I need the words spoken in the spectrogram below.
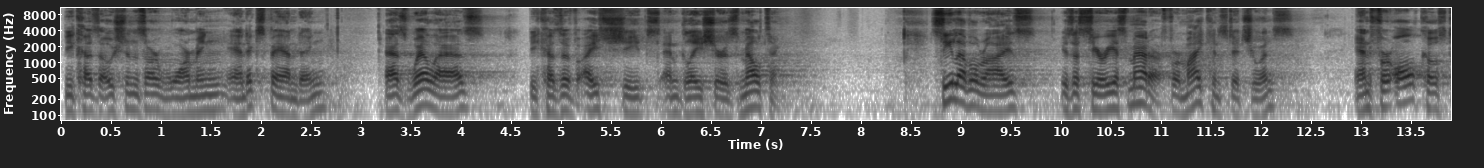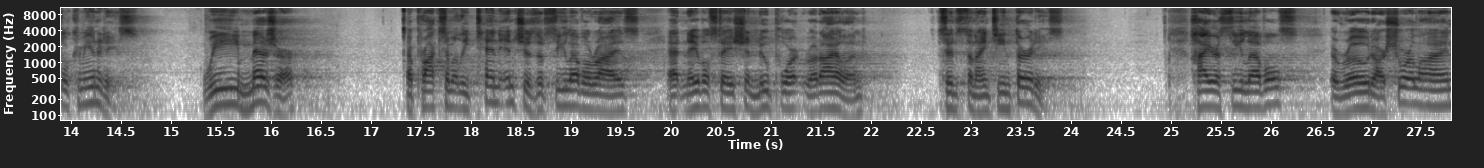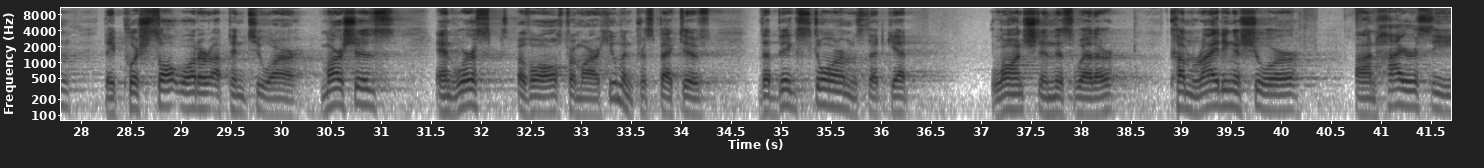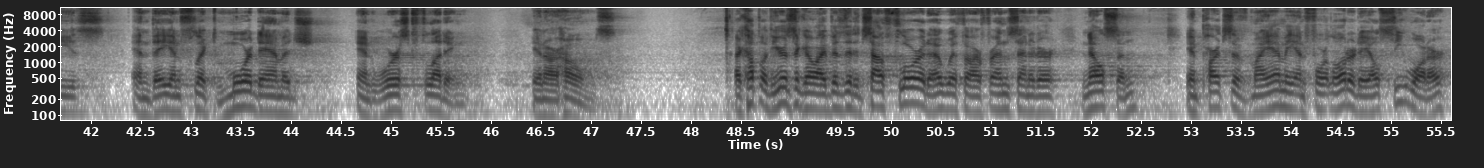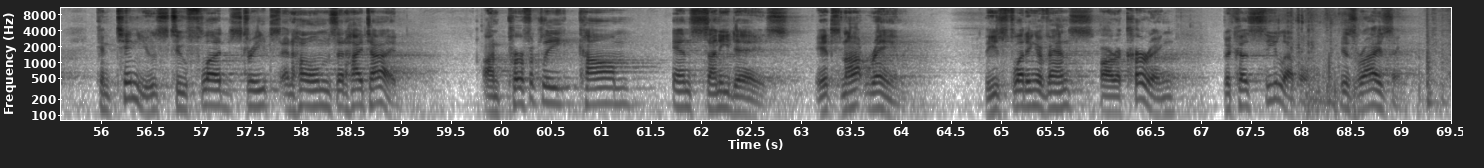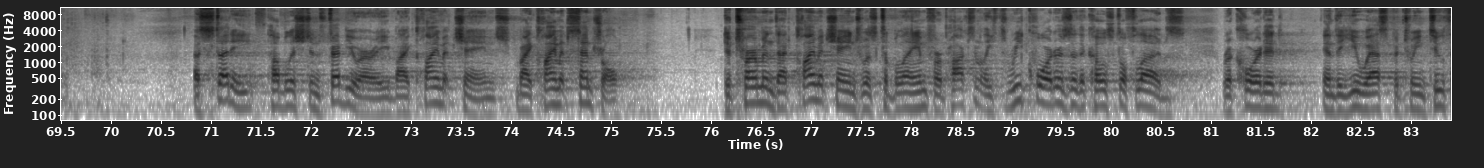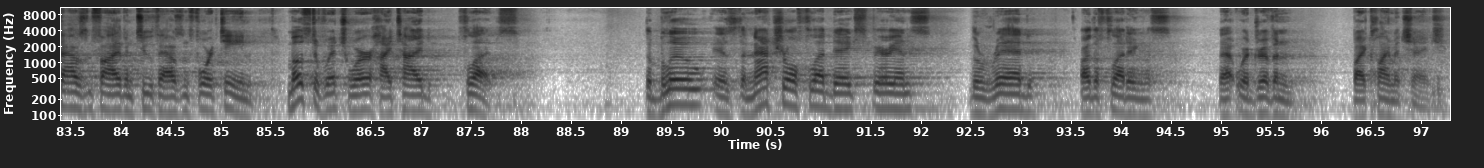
because oceans are warming and expanding, as well as because of ice sheets and glaciers melting. Sea level rise is a serious matter for my constituents and for all coastal communities. We measure approximately 10 inches of sea level rise at Naval Station Newport, Rhode Island, since the 1930s. Higher sea levels erode our shoreline they push salt water up into our marshes, and worst of all, from our human perspective, the big storms that get launched in this weather come riding ashore on higher seas, and they inflict more damage and worst flooding in our homes. A couple of years ago, I visited South Florida with our friend Senator Nelson. In parts of Miami and Fort Lauderdale, seawater continues to flood streets and homes at high tide on perfectly calm and sunny days. It's not rain. These flooding events are occurring because sea level is rising. A study published in February by Climate Change, by Climate Central, determined that climate change was to blame for approximately three quarters of the coastal floods recorded in the U.S. between 2005 and 2014, most of which were high tide floods. The blue is the natural flood day experience, the red are the floodings that were driven by climate change.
